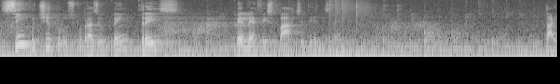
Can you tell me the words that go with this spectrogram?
Cinco títulos que o Brasil tem, três Pelé fez parte deles, né? Tá aí.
